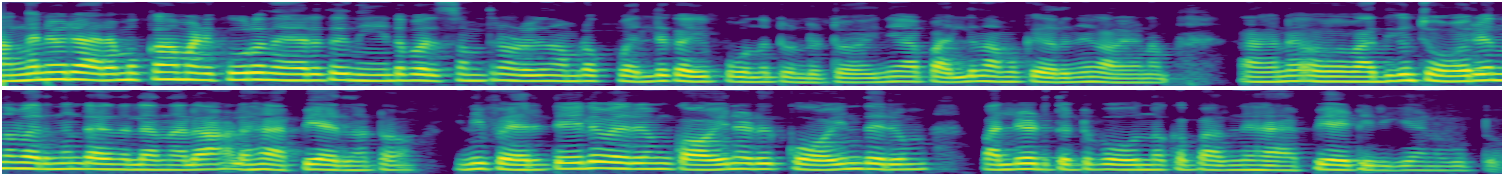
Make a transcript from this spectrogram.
അങ്ങനെ ഒരു അരമുക്കാൽ മണിക്കൂർ നേരത്തെ നീണ്ട പരിശ്രമത്തിനൊടുവിൽ നമ്മുടെ പല്ല് കൈ പോന്നിട്ടുണ്ട് കേട്ടോ ഇനി ആ പല്ല് നമുക്ക് എറിഞ്ഞ് കളയണം. അങ്ങനെ അധികം ചോരയൊന്നും വരുന്നുണ്ടായിരുന്നില്ല. എന്നാലും ആൾ ഹാപ്പി ആയിരുന്നു കേട്ടോ ഇനി ഫെയർ വരും കോയിൻ എടു കോയിൻ തരും പല്ലെടുത്തിട്ട് പോകുമെന്നൊക്കെ പറഞ്ഞ് ഹാപ്പി ആയിട്ടിരിക്കുകയാണ് കുട്ടു.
